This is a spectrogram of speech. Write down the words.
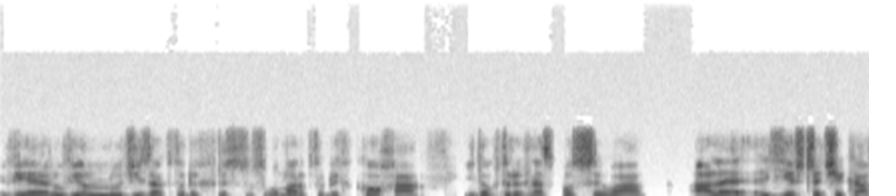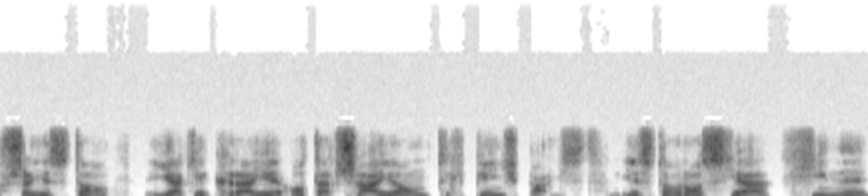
wielu, wielu ludzi, za których Chrystus umarł, których kocha i do których nas posyła. Ale jeszcze ciekawsze jest to, jakie kraje otaczają tych pięć państw. Jest to Rosja, Chiny,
